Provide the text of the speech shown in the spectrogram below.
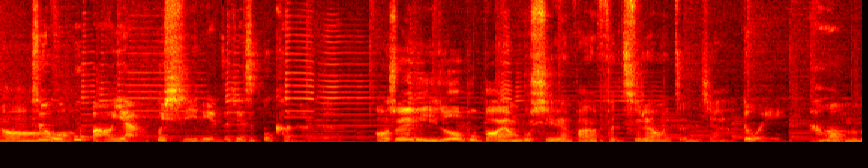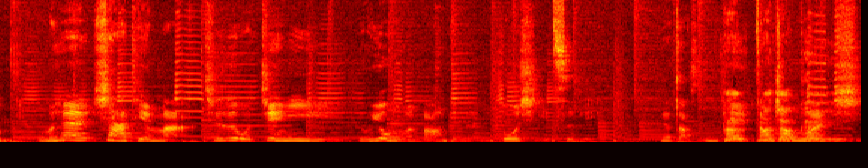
哦，所以我不保养、不洗脸这些是不可能的。哦，所以你如果不保养、不洗脸，反而粉刺量会增加。对，然后嗯，我们现在夏天嘛，其实我建议有用我们保养品的人多洗一次脸。要早你可以早中晚洗，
